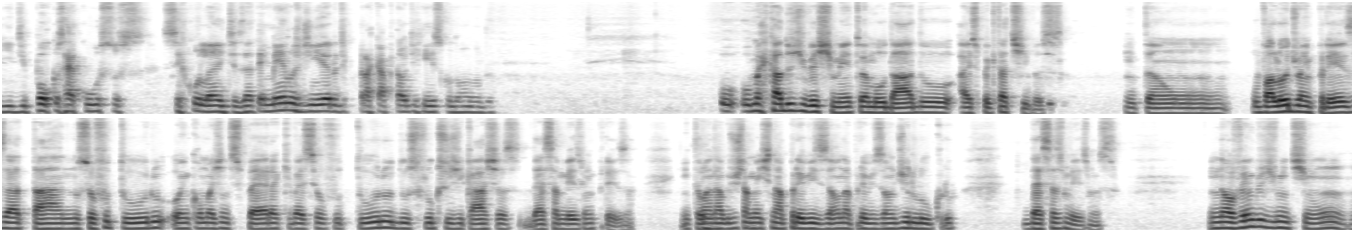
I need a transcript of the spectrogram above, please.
e de poucos recursos circulantes, né? tem menos dinheiro para capital de risco no mundo. o, o mercado de investimento é moldado a expectativas. Então, o valor de uma empresa está no seu futuro ou em como a gente espera que vai ser o futuro dos fluxos de caixas dessa mesma empresa. Então, Sim. é justamente na previsão, na previsão de lucro dessas mesmas. Em novembro de 21,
